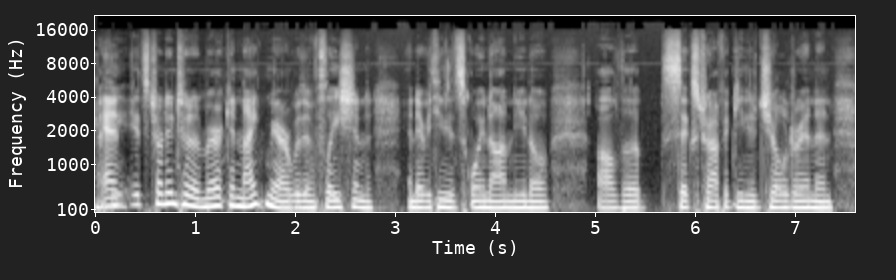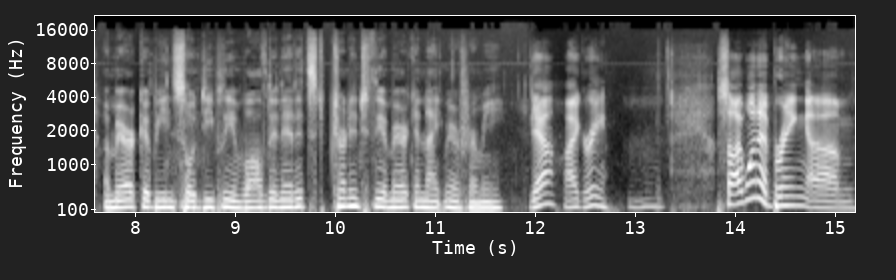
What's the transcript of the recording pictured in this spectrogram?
Think it's turned into an American nightmare with inflation and everything that's going on. You know, all the sex trafficking of children and America being so deeply involved in it. It's turned into the American nightmare for me. Yeah, I agree. So I want to bring um,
